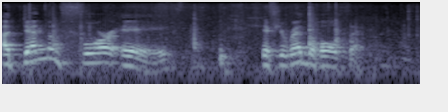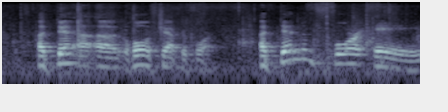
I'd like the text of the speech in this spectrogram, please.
Addendum 4A, if you read the whole thing, Addend- uh, uh, whole of chapter 4. Addendum 4a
